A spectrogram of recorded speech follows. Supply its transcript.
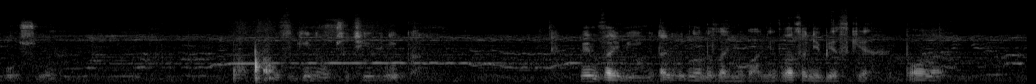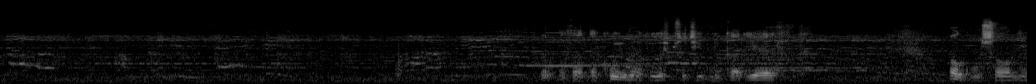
Ogłuszmy. Zginął przeciwnik. Więc zajmijmy. Tak wygląda zajmowanie. Wraca niebieskie pole. No, zaatakujmy jakiegoś przeciwnika. Jest. Ogłuszony.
